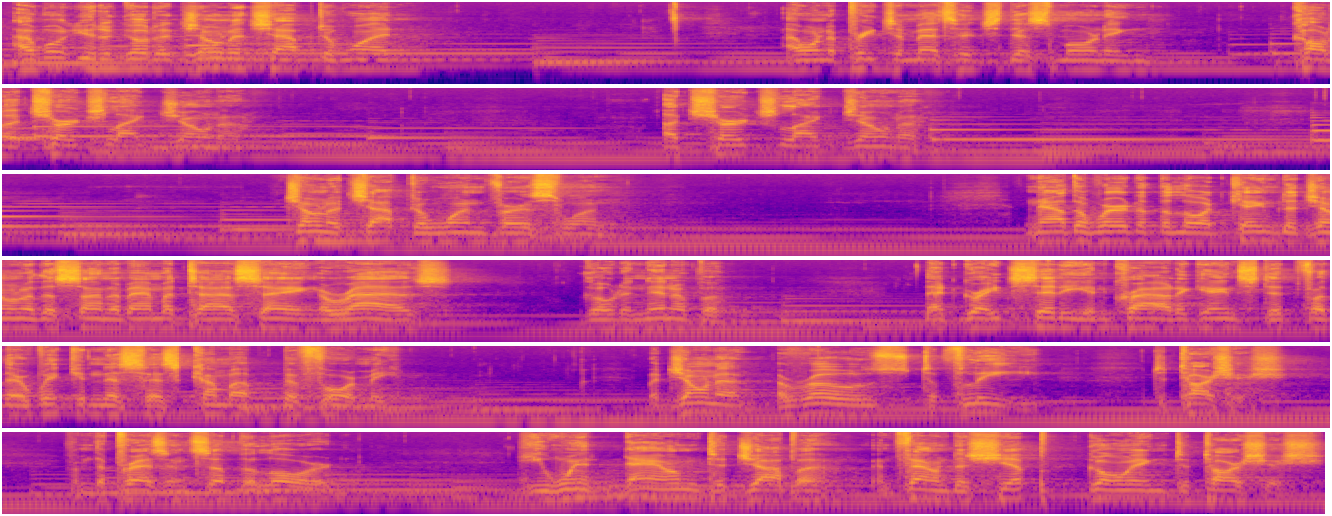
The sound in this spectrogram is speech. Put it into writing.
I want you to go to Jonah chapter 1. I want to preach a message this morning called A Church Like Jonah. A Church Like Jonah. Jonah chapter 1, verse 1. Now the word of the Lord came to Jonah the son of Amittai, saying, Arise, go to Nineveh, that great city, and cry out against it, for their wickedness has come up before me. But Jonah arose to flee to Tarshish from the presence of the Lord. He went down to Joppa and found a ship going to Tarshish.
